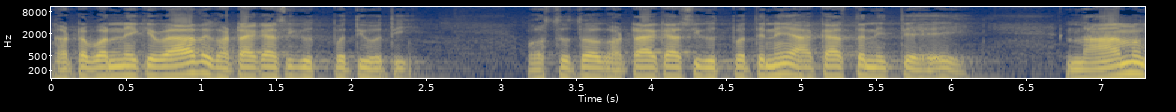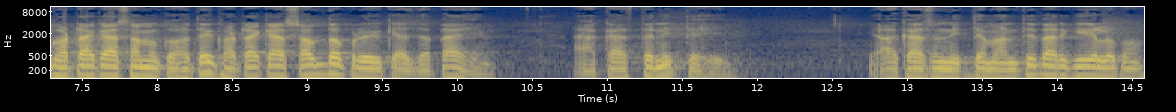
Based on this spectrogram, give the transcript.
घट बनने के बाद घटाकाश की उत्पत्ति होती। वस्तु तो घटाकाश की उत्पत्ति नहीं, आकाश तो नित्य है नाम घटाकाश हम कहते, घटाकाश शब्द प्रयोग किया जाता है। आकाश तो नित्य है। आकाश नित्य मानते तार्किक लोग।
